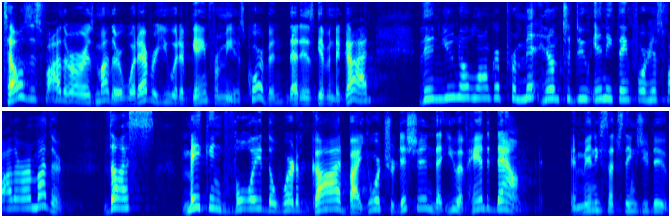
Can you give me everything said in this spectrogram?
tells his father or his mother, whatever you would have gained from me is Corban, that is given to God, then you no longer permit him to do anything for his father or mother. Thus, making void the word of God by your tradition that you have handed down, and many such things you do.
